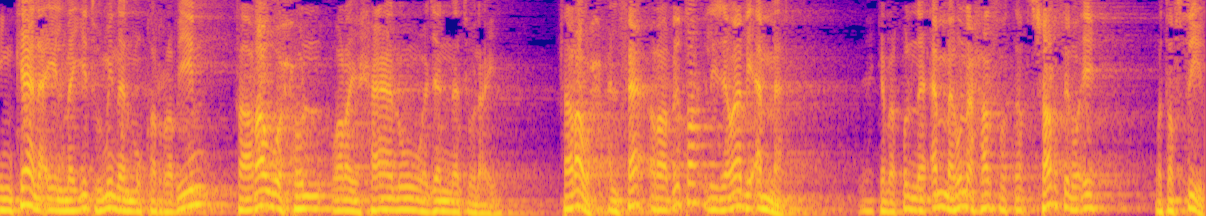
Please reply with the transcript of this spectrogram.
إن كان أي الميت من المقربين فروح وريحان وجنة نعيم فروح الفاء رابطة لجواب أما. كما قلنا أما هنا حرف شرط وإيه؟ وتفصيل.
